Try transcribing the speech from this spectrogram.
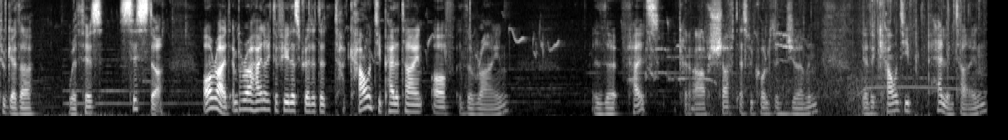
together with his sister. Alright, Emperor Heinrich the Fearless created the County Palatine of the Rhine. The Pfalz Grafschaft, ah, as we call it in German. Yeah, the County Palatine.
